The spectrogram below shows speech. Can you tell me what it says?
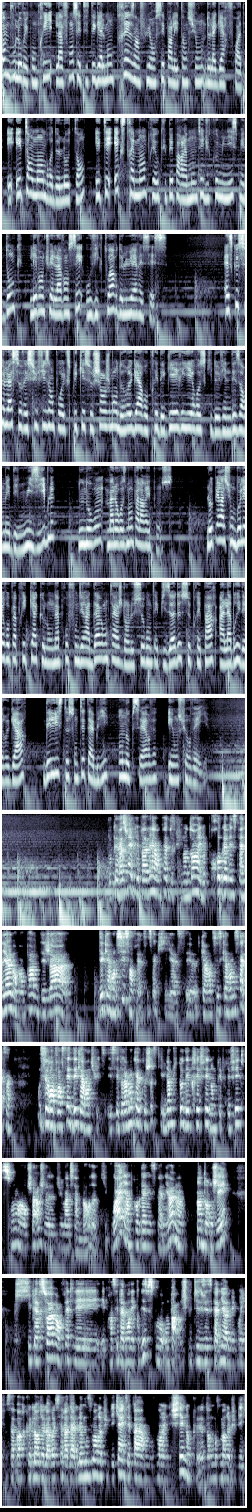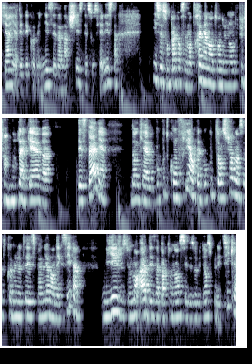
Comme vous l'aurez compris, la France était également très influencée par les tensions de la guerre froide et étant membre de l'OTAN, était extrêmement préoccupée par la montée du communisme et donc l'éventuelle avancée ou victoire de l'URSS. Est-ce que cela serait suffisant pour expliquer ce changement de regard auprès des guerrilleros qui deviennent désormais des nuisibles? Nous n'aurons malheureusement pas la réponse. L'opération Bolero Paprika que l'on approfondira davantage dans le second épisode se prépare à l'abri des regards des listes sont établies, on observe et on surveille. L'opération est préparée en fait depuis longtemps et le problème espagnol, on en parle déjà dès 46 en fait. C'est ça qui c'est 46-47. C'est renforcé dès 48 et c'est vraiment quelque chose qui vient plutôt des préfets, donc les préfets qui sont en charge du maintien de l'ordre, qui voient un problème espagnol, un danger qui perçoivent en fait les et principalement les communistes parce qu'on parle je dis espagnol mais bon il faut savoir que lors de la retirada le mouvement républicain n'était pas un mouvement unifié donc euh, dans le mouvement républicain il y avait des communistes des anarchistes des socialistes. Ils se sont pas forcément très bien entendus non plus pendant la guerre euh, d'Espagne. Donc il y a beaucoup de conflits en fait beaucoup de tensions dans cette communauté espagnole en exil liées justement à des appartenances et des obédiences politiques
